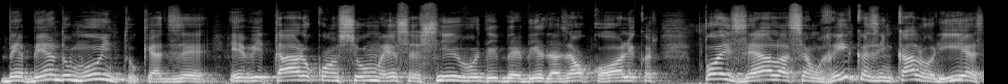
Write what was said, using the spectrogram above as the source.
bebendo muito, quer dizer, evitar o consumo excessivo de bebidas alcoólicas, pois elas são ricas em calorias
